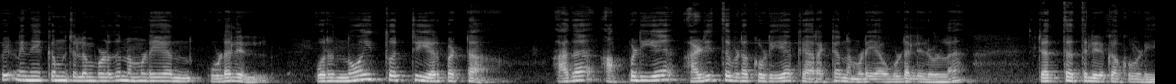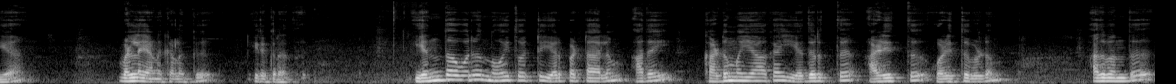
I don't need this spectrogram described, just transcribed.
பிணி நீக்கம்னு சொல்லும் பொழுது நம்முடைய உடலில் ஒரு நோய் தொற்று ஏற்பட்டால் அதை அப்படியே அழித்து விடக்கூடிய கேரக்டர் நம்முடைய உடலில் உள்ள இரத்தத்தில் இருக்கக்கூடிய வெள்ளை அணுக்களுக்கு இருக்கிறது. எந்த ஒரு நோய் தொற்று ஏற்பட்டாலும் அதை கடுமையாக எதிர்த்து அழித்து ஒழித்துவிடும். அது வந்து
